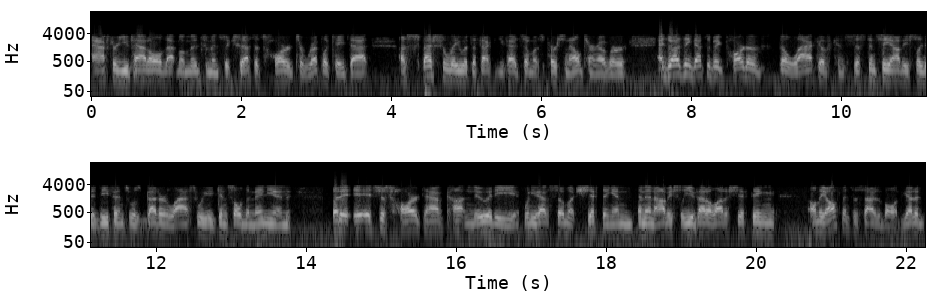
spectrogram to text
after you've had all that momentum and success, it's hard to replicate that, especially with the fact that you've had so much personnel turnover. And so I think that's a big part of the lack of consistency. Obviously, the defense was better last week against Old Dominion but it, it's just hard to have continuity when you have so much shifting, and and then obviously you've had a lot of shifting on the offensive side of the ball. You got a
